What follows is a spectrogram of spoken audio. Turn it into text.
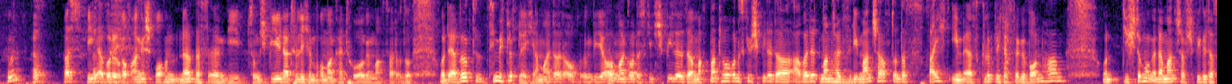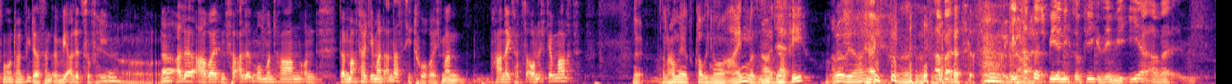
Hm? Was? Was? Wie? Er wurde darauf angesprochen, ne, dass er irgendwie zum Spiel natürlich im Brummer kein Tor gemacht hat und so. Und er wirkte ziemlich glücklich. Er meinte halt auch irgendwie, ja, oh mein Gott, es gibt Spiele, da macht man Tore und es gibt Spiele, da arbeitet man halt für die Mannschaft und das reicht ihm. Er ist glücklich, dass wir gewonnen haben. Und die Stimmung in der Mannschaft spiegelt das momentan wieder. Es sind irgendwie alle zufrieden. Ne? Alle arbeiten für alle momentan und dann macht halt jemand anders die Tore. Ich meine, Hanek hat es auch nicht gemacht. Nö. Dann haben wir jetzt, glaube ich, nur einen, das ist Na, der der- Kaffee. Oder wie heißt. Ist- Aber ich habe das Spiel nicht so viel gesehen wie ihr, aber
